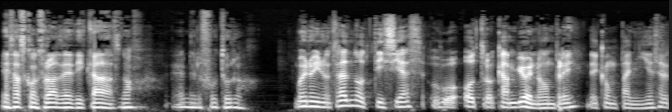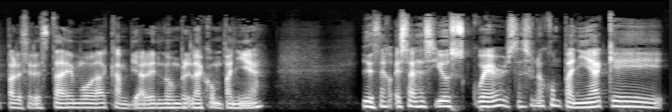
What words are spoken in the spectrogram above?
esas consolas dedicadas, ¿no? En el futuro. Bueno, y en otras noticias hubo otro cambio de nombre de compañías. Al parecer está de moda cambiar el nombre de la compañía. Y esta, esta ha sido Square. Esta es una compañía que,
